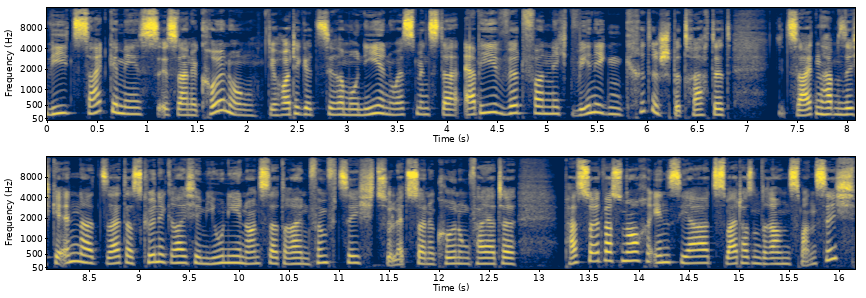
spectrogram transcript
Wie zeitgemäß ist seine Krönung? Die heutige Zeremonie in Westminster Abbey wird von nicht wenigen kritisch betrachtet. Die Zeiten haben sich geändert, seit das Königreich im Juni 1953 zuletzt seine Krönung feierte. Passt so etwas noch ins Jahr 2023?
